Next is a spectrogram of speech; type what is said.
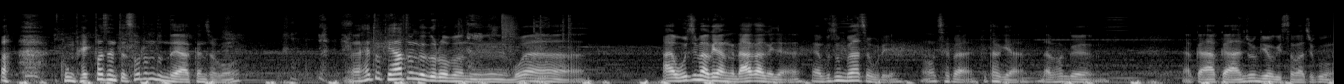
공 100% 소름 돋네 약간 저거. 아, 해독해 하던가 그러면은. 뭐야. 아 오지마 그냥 나가 그냥. 야, 무승부 하자 우리. 어 제발 부탁이야. 나 방금 아까 아까 안 좋은 기억이 있어가지고.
